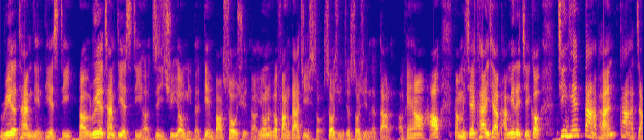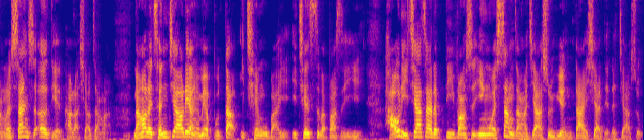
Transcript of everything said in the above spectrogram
real time 点 dst 啊，real time dst 哈，自己去用你的电报搜寻啊，用那个放大器搜搜寻就搜寻得到了。OK 哈，好，那我们先看一下盘面的结构。今天大盘大涨了三十二点，好了，小涨了。然后呢，成交量有没有不到一千五百亿？一千四百八十一亿。好，你加在的地方是因为上涨的加速远大于下跌的加速，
